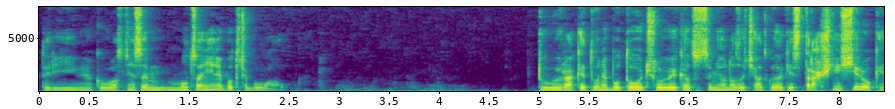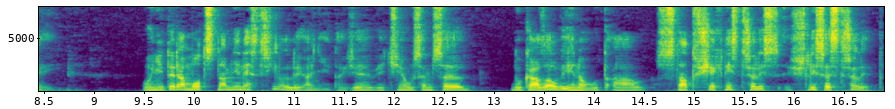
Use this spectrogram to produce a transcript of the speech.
který jako vlastně jsem moc ani nepotřeboval. Tu raketu nebo toho člověka, co jsem měl na začátku, tak je strašně široký. Oni teda moc na mě nestříleli ani, takže většinou jsem se dokázal vyhnout a snad všechny střely šly sestřelit.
